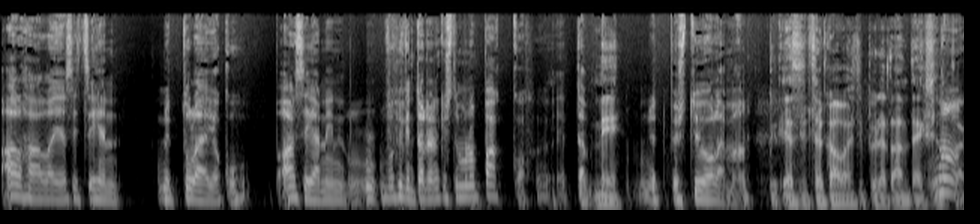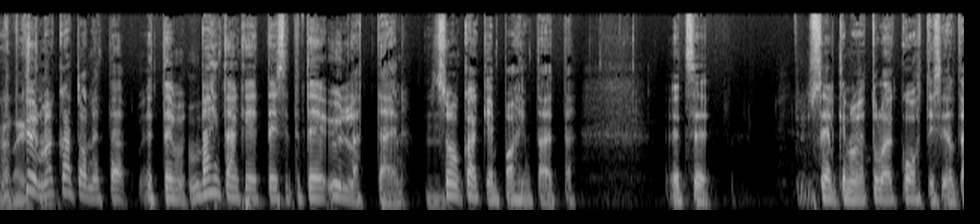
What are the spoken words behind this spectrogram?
alhaalla ja sitten siihen nyt tulee joku asia, niin hyvin todennäköisesti mun on pakko, että Niin. nyt pystyy olemaan. Ja sitten sä kauheasti pyydät anteeksi. No kyllä mä katson, että, että vähintäänkin ettei sitten tee yllättäen. Mm. Se on kaikkein pahinta, että, että se selkänoja tulee kohti sieltä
